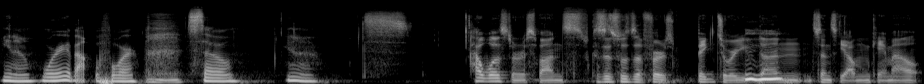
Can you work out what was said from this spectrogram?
you know worry about before. So yeah, it's How was the response? Because this was the first big tour you've done since the album came out.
